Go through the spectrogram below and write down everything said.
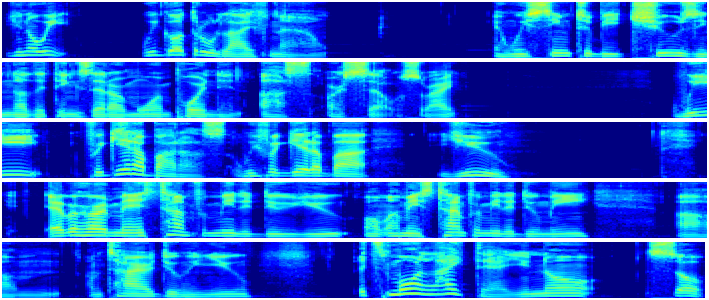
you know, we we go through life now and we seem to be choosing other things that are more important than us ourselves, right? We forget about us. We forget about you. Ever heard, man? It's time for me to do you. Um, I mean, it's time for me to do me. Um, I'm tired doing you. It's more like that, you know. So,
